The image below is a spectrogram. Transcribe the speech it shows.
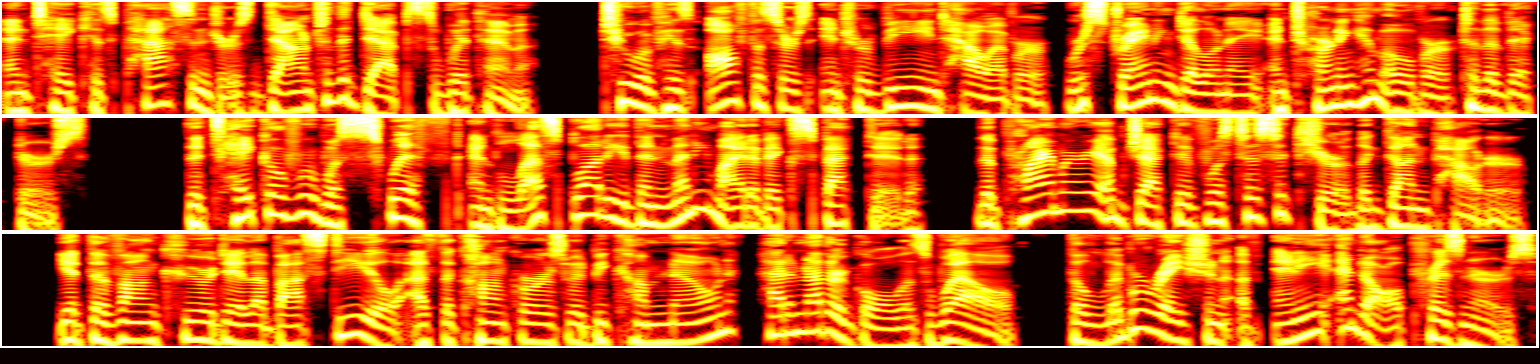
and take his passengers down to the depths with him. Two of his officers intervened, however, restraining Delaunay and turning him over to the victors. The takeover was swift and less bloody than many might have expected. The primary objective was to secure the gunpowder. Yet the Vainqueurs de la Bastille, as the conquerors would become known, had another goal as well the liberation of any and all prisoners.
